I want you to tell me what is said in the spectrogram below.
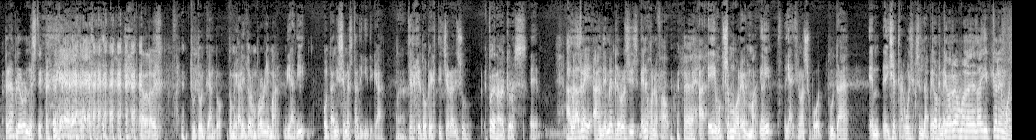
πρέπει να πληρώνεστε. Καταλαβες. Τούτο ήταν το, το μεγαλύτερο πρόβλημα. Δηλαδή, όταν είσαι μέσα στα διοικητικά, Ναι. και έρχεται ο παίχτη και να σου. Πού είναι ο καιρός. Ε, Αλλά Μάστρε, αν δεν με πληρώσεις, δεν έχω να φάω. Ε. Α, ε, Εγώ ψάχνω ρεύμα. Ε, Δηλαδή, θέλω να σου πω, τούτα ε, είσαι 365 Το με- πιο ωραίο όμως εδάκι ποιο είναι μόνο.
